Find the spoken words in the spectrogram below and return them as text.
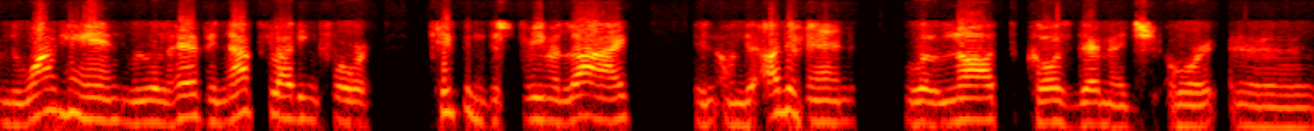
on the one hand, we will have enough flooding for keeping the stream alive, and on the other hand, will not cause damage or uh,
